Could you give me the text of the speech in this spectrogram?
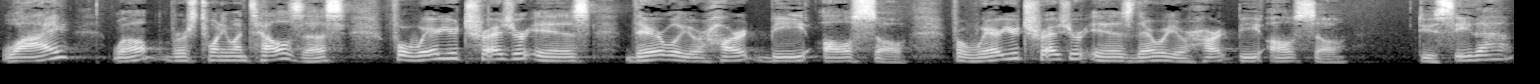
Why? Well, verse 21 tells us, For where your treasure is, there will your heart be also. For where your treasure is, there will your heart be also. Do you see that?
